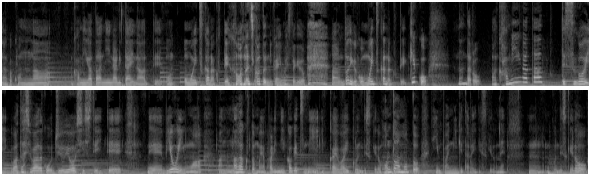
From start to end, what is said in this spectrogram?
なんかこんな髪型になりたいなって思いつかなくて 同じこと2回言いましたけど あのとにかく思いつかなくて結構なんだろう髪型ってすごい私はこう重要視していてで美容院はあの長くともやっぱり2ヶ月に1回は行くんですけど本当はもっと頻繁に行けたらいいですけどね、うん、行くんですけど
